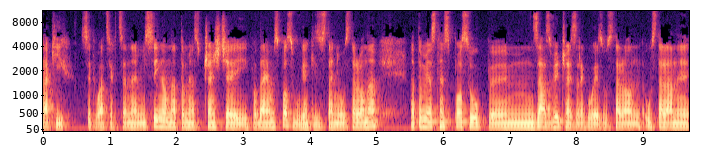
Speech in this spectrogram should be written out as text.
takich sytuacjach cenę emisyjną, natomiast częściej podają sposób, w jaki zostanie ustalona. Natomiast ten sposób zazwyczaj z reguły jest ustalon, ustalany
